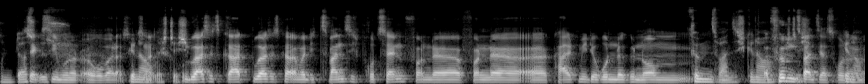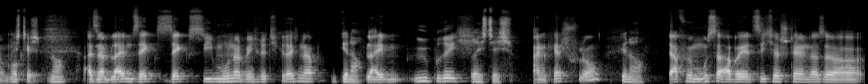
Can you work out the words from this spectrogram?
Und das 600, ist 700 Euro war das Genau, jetzt, ne? richtig. Und du hast jetzt gerade, du hast jetzt gerade einmal die 20 Prozent von der, von der äh, Kaltmiete-Runde genommen. 25, genau. Äh, 25 richtig. hast du genau, genommen, okay. richtig, ja, Also dann bleiben 6, 6, 700, wenn ich richtig gerechnet habe, Genau. bleiben übrig richtig, an Cashflow. genau. Dafür muss er aber jetzt sicherstellen, dass er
